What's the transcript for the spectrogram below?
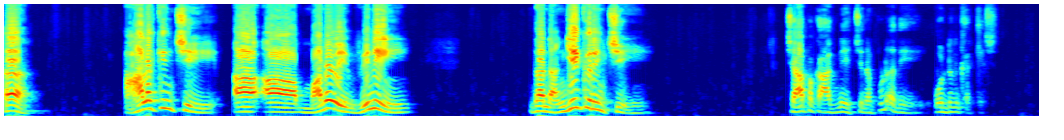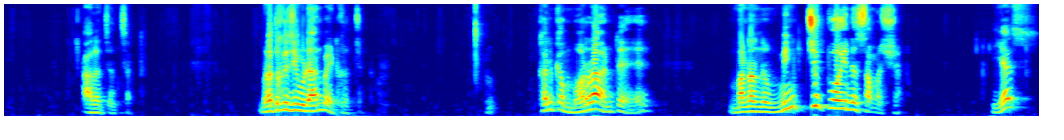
ఆ, ఆలకించి ఆ ఆ మనవి విని దాన్ని అంగీకరించి చేపకు ఆజ్ఞ ఇచ్చినప్పుడు అది ఒడ్డును కక్కేసింది. ఆలోచించండి. బ్రతుకు జీవుడా అని బయటకు వచ్చాడు కనుక మొర్ర అంటే మనను మించిపోయిన సమస్య. ఎస్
